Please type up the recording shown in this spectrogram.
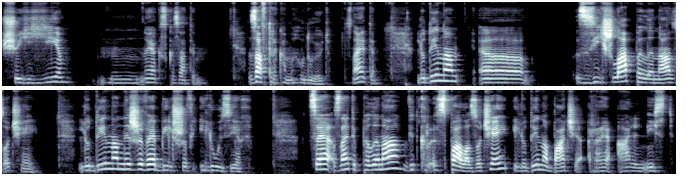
що її, ну як сказати, завтраками годують. Знаєте, людина е, зійшла пелена з очей. Людина не живе більше в ілюзіях. Це, знаєте, пелена відкр... спала з очей, і людина бачить реальність.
